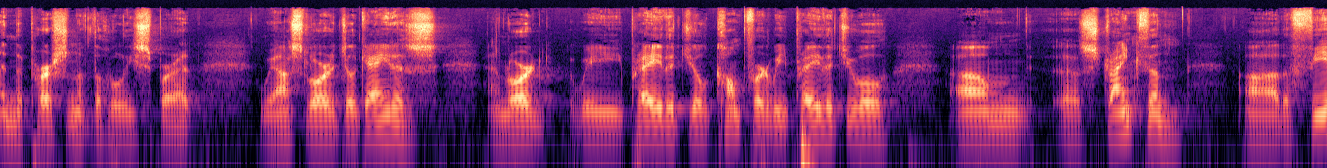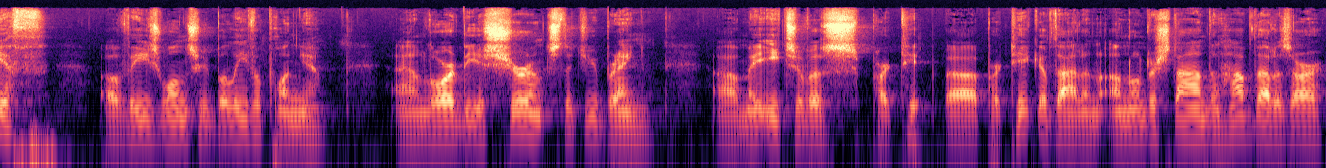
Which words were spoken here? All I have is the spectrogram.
in the person of the Holy Spirit. We ask, Lord, that you'll guide us. And Lord, we pray that you'll comfort. We pray that you will um, uh, strengthen uh, the faith of these ones who believe upon you. And Lord, the assurance that you bring, uh, may each of us partake, uh, partake of that and, and, understand and have that as our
